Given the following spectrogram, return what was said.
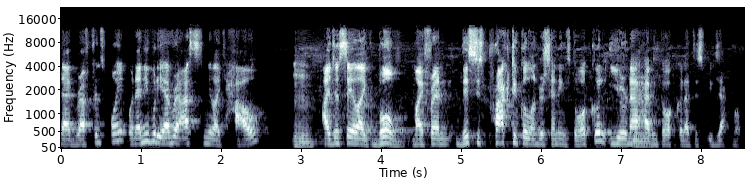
that reference point, when anybody ever asks me like how, mm-hmm. I just say like, boom, my friend, this is practical understanding of tawakkul. You're not mm. having tawakkul at this exact moment.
